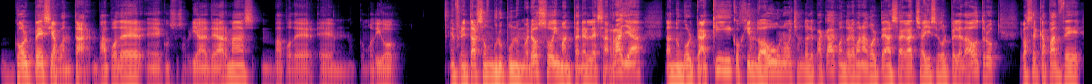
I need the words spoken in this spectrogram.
golpes y aguantar. Va a poder, eh, con sus habilidades de armas, va a poder, em, como digo, enfrentarse a un grupo numeroso y mantenerle esa raya, dando un golpe aquí, cogiendo a uno, echándole para acá. Cuando le van a golpear, se agacha y ese golpe le da a otro. Y va a ser capaz de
